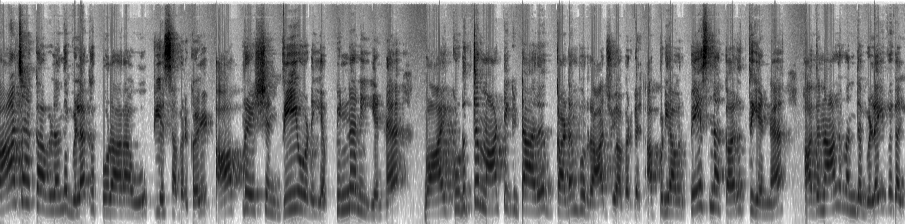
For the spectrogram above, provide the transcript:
பாஜகவுல இருந்து விலக போறாரா ஓபிஎஸ் அவர்கள்? ஆபரேஷன் வி உடைய பின்னணி என்ன? வாய் கொடுத்து மாட்டிக்கிட்டாரு கடம்பூர் ராஜு அவர்கள். அப்படி அவர் பேசின கருத்து என்ன? அதனால வந்த விளைவுகள்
